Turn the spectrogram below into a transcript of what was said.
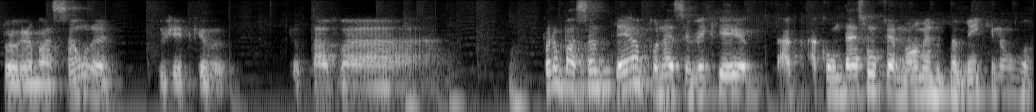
programação, né? Do jeito que eu, eu tava... Foram passando tempo, né? Você vê que a, acontece um fenômeno também que não...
